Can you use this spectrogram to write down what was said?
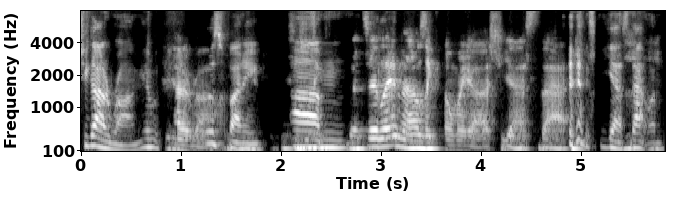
she got it wrong. It, got it it was funny. She's like, um Switzerland, and I was like, oh my gosh, yes, that. yes that one.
